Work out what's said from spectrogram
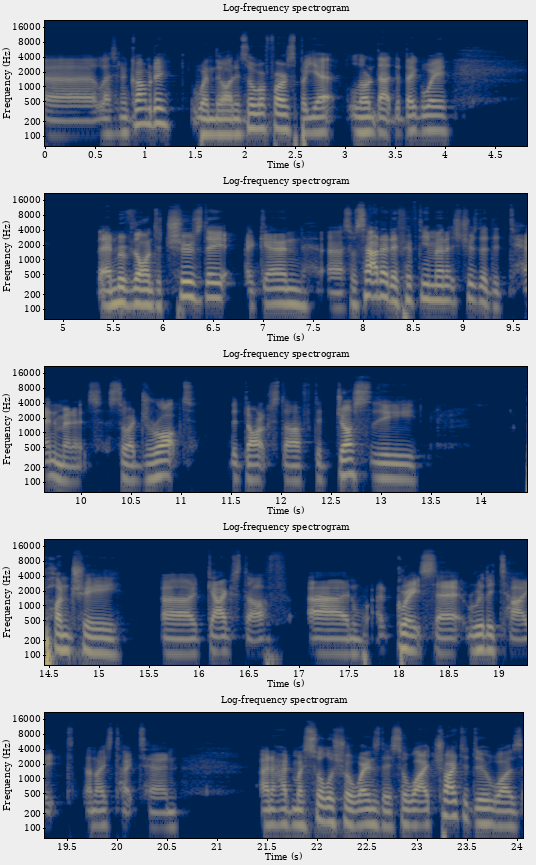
uh, lesson in comedy, win the audience over first, but yet learned that the big way. Then moved on to Tuesday again. Uh, so Saturday did 15 minutes, Tuesday did 10 minutes. So I dropped the dark stuff, did just the punchy uh, gag stuff, and a great set, really tight, a nice tight 10 and I had my solo show Wednesday. So what I tried to do was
